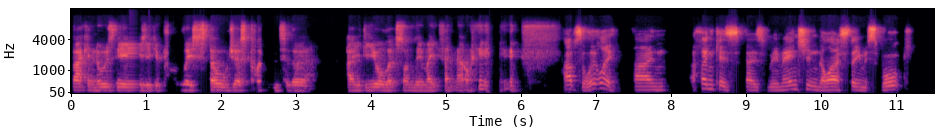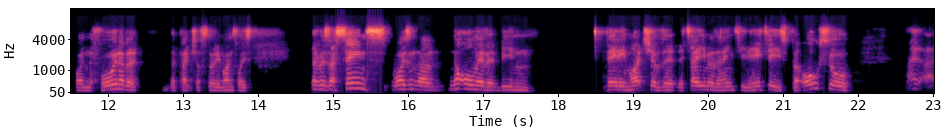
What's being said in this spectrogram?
back in those days you could probably still just cling to the ideal that somebody might think that way. Absolutely. And I think as as we mentioned the last time we spoke on the phone about the picture story monthlies, there was a sense, wasn't there, not only of it being very much of the, the time of the 1980s, but also I, I,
